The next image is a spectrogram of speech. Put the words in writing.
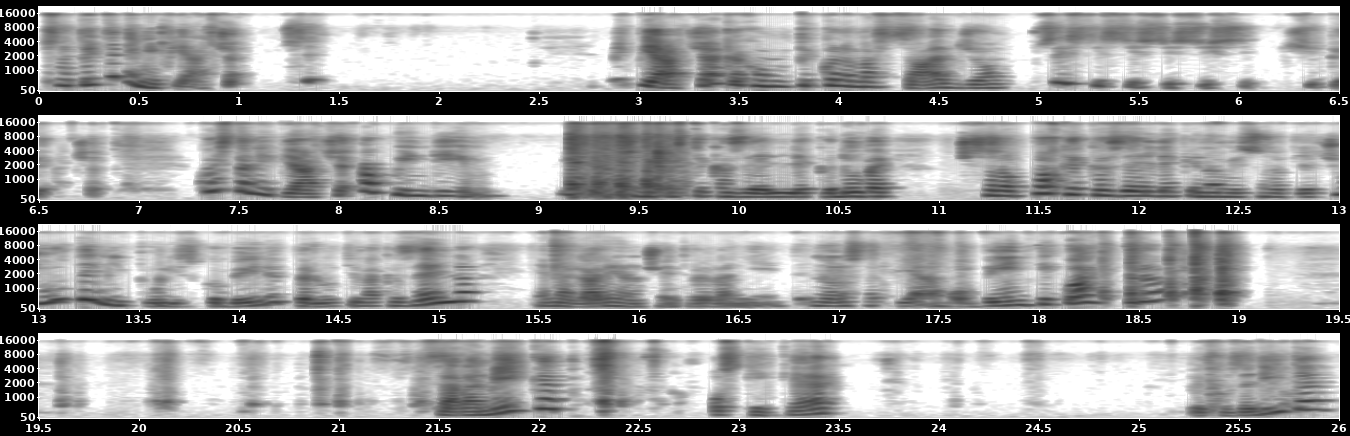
Sapete che mi piace? Sì. Mi piace anche con un piccolo massaggio. Sì sì sì sì sì, sì ci piace. Questa mi piace. Ah quindi mi piacciono queste caselle dove ci sono poche caselle che non mi sono piaciute, mi pulisco bene per l'ultima casella e magari non c'entrerà niente, non lo sappiamo. 24 sarà make up o skincare? Voi cosa dite?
